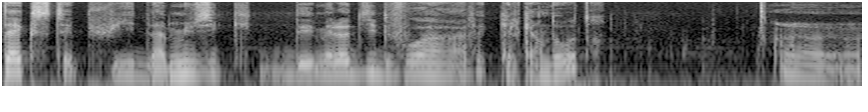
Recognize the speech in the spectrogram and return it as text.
textes et puis de la musique, des mélodies de voix avec quelqu'un d'autre. Euh,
